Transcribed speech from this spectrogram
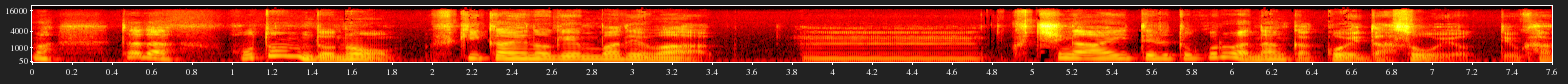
まあ、ただほとんどの吹き替えの現場ではうーん口が開いてるところはなんか声出そうよっていう考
